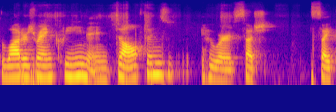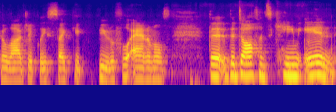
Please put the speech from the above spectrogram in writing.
the waters ran clean, and dolphins, who are such psychologically psychic beautiful animals the the dolphins came in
